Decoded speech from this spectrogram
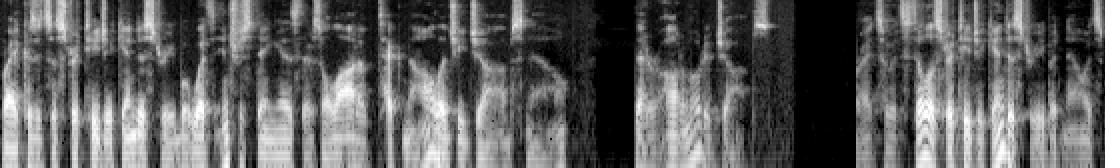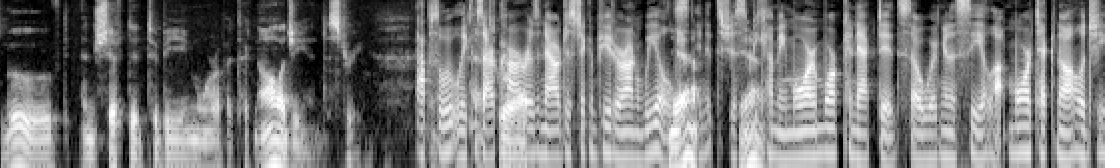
right because it's a strategic industry but what's interesting is there's a lot of technology jobs now that are automotive jobs right? So it's still a strategic industry, but now it's moved and shifted to be more of a technology industry. Absolutely, because our car is now just a computer on wheels yeah, and it's just yeah. becoming more and more connected. So we're going to see a lot more technology.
